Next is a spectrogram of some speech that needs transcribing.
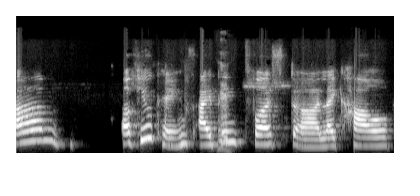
Um, a few things. I hmm. think first, uh, like how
